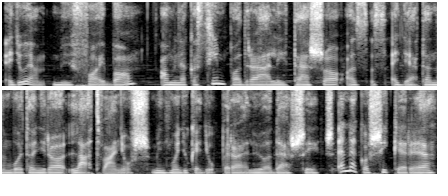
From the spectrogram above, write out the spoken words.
egy olyan műfajba, aminek a színpadra állítása az, az egyáltalán nem volt annyira látványos, mint mondjuk egy opera előadásé. És ennek a sikere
